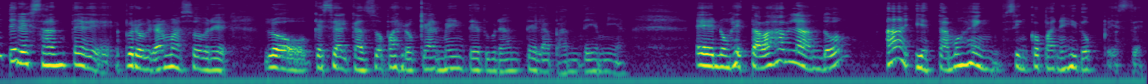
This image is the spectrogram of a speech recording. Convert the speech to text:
interesante programa sobre lo que se alcanzó parroquialmente durante la pandemia. Eh, nos estabas hablando, ah, y estamos en cinco panes y dos peces.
